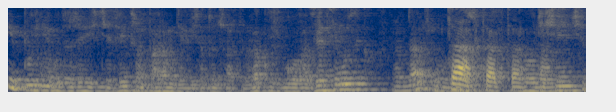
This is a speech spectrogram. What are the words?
i później uderzyliście z większą parą w 94 roku. Już było was więcej muzyków, prawda? Tak, tak, tak, Około tak. 10.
